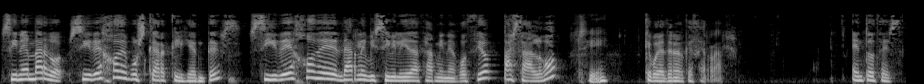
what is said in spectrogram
Sin embargo, si dejo de buscar clientes, si dejo de darle visibilidad a mi negocio, pasa algo Sí. que voy a tener que cerrar. Entonces,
